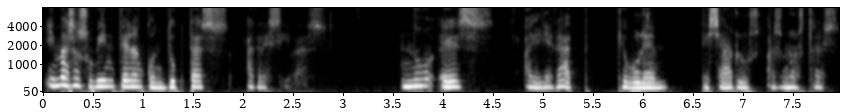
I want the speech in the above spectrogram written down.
i massa sovint tenen conductes agressives. No és el llegat que volem deixar-los als nostres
